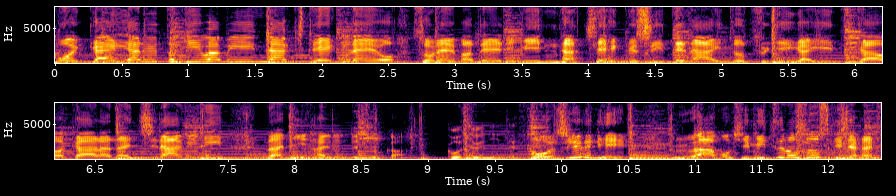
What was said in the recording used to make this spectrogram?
もう一回やるときはみんな来てくれよ。それまでにみんなチェックしてないと次がいつかわからない。ちなみに何人入るんでしょうか？50人です。50人。うわもう秘密の組織じゃないで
